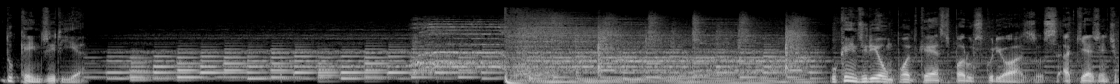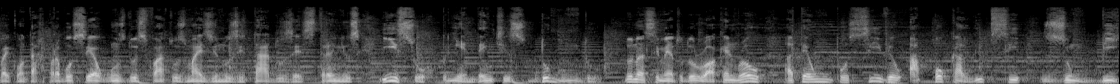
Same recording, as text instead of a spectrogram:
do Quem Diria. O Quem Diria é um podcast para os curiosos. Aqui a gente vai contar para você alguns dos fatos mais inusitados, estranhos e surpreendentes do mundo. Do nascimento do rock and roll até um possível apocalipse zumbi.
